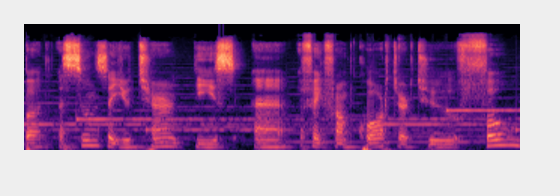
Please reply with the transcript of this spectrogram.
But as soon as you turn this uh, effect from quarter to full,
